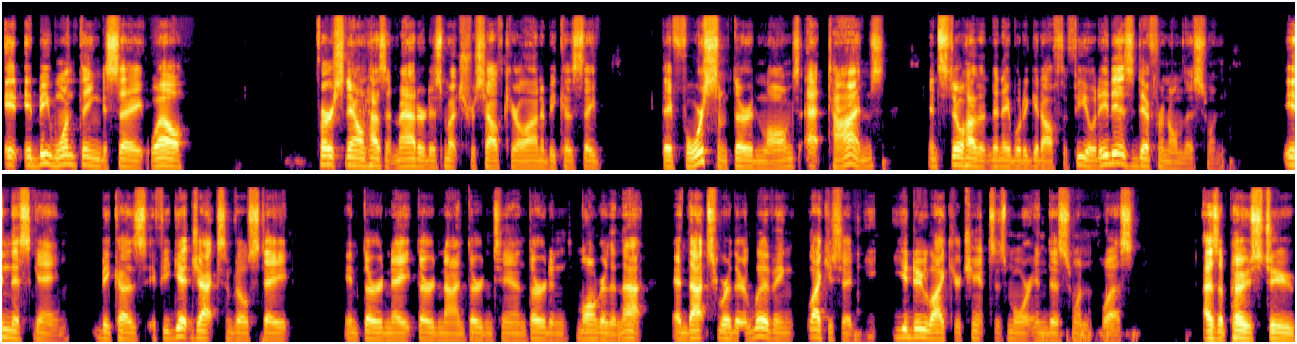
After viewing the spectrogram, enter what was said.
it, it'd be one thing to say, well, first down hasn't mattered as much for South Carolina because they they forced some third and longs at times and still haven't been able to get off the field. It is different on this one in this game because if you get Jacksonville State in third and eight, third and nine, third and 10, third and longer than that, and that's where they're living, like you said, you, you do like your chances more in this one, Wes, as opposed to,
